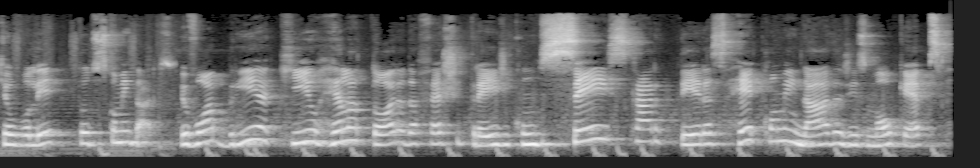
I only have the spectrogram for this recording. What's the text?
que eu vou ler todos os comentários. Eu vou abrir aqui o relatório da Fast Trade com seis carteiras recomendadas de small caps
